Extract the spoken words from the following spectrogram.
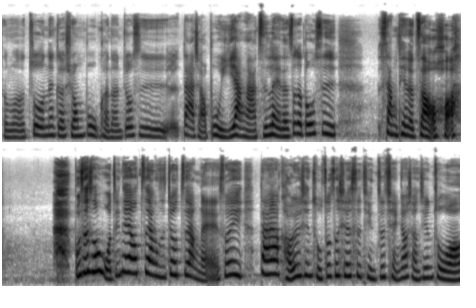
什么做那个胸部可能就是大小不一样啊之类的，这个都是上天的造化，不是说我今天要这样子就这样诶，所以大家要考虑清楚，做这些事情之前要想清楚哦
